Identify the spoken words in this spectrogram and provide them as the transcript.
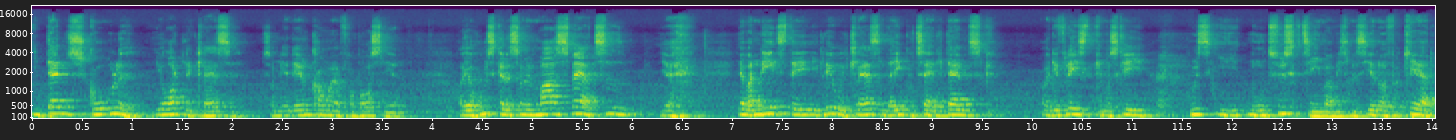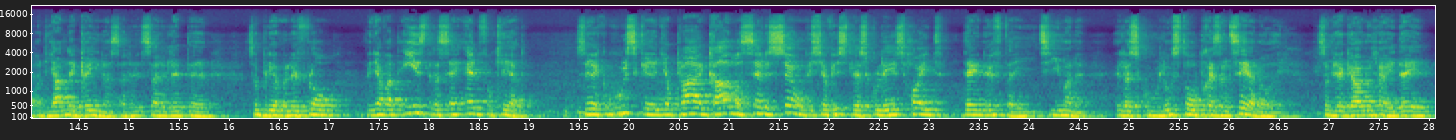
i dansk skole i 8. klasse. Som jeg nævnte, kommer jeg fra Bosnien. Og jeg husker det som en meget svær tid. Jeg, jeg var den eneste elev i klassen, der ikke kunne tale dansk. Og de fleste kan måske huske i nogle tysk timer, hvis man siger noget forkert, og de andre griner, så, det, så, er det lidt, øh, så bliver man lidt flov. Men jeg var den eneste, der sagde alt forkert. Så jeg kunne huske, at jeg plejede at græde mig selv i søvn, hvis jeg vidste, at jeg skulle læse højt dagen efter i timerne. Eller skulle stå og præsentere noget, som jeg gør nu her i dag.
